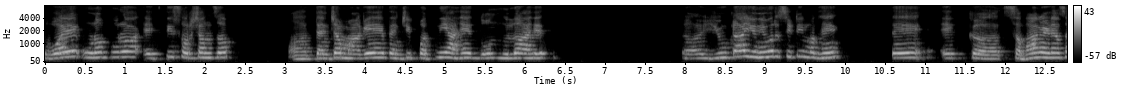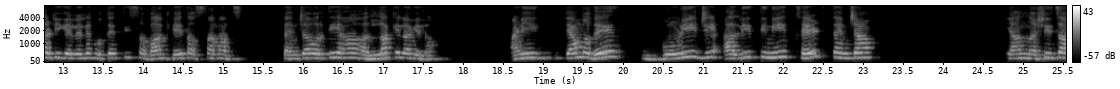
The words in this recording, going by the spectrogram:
वय उणपुर एकतीस वर्षांचं. त्यांच्या मागे त्यांची पत्नी आहे दोन मुलं आहेत. युटा युनिव्हर्सिटीमध्ये ते एक सभा घेण्यासाठी गेलेले होते. ती सभा घेत असतानाच त्यांच्यावरती हा हल्ला केला गेला. आणि त्यामध्ये गोळी जी आली तिने थेट त्यांच्या या नशीचा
